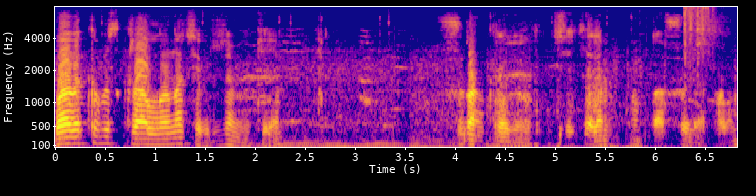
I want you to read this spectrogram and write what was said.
Bu arada Kıbrıs Krallığı'na çevireceğim ülkeyi. Şuradan kredimizi çekelim. Hatta şöyle yapalım.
